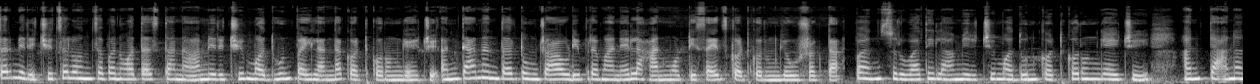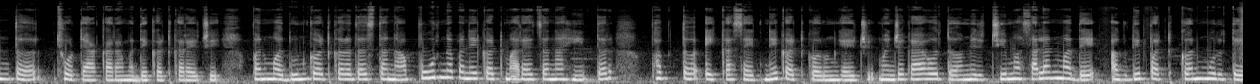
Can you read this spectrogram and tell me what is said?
तर मिरचीचं लोणचं बनवत असताना मिरची मधून पहिल्यांदा कट करून घ्यायची. आणि त्यानंतर तुमच्या आवडीप्रमाणे लहान मोठी साईज कट करून घेऊ शकता. पण सुरुवातीला मिरची मधून कट करून घ्यायची आणि त्यानंतर छोट्या आकारामध्ये कट करायची. पण मधून कट करत असताना पूर्णपणे कट मारायचा नाही तर फक्त एका साईडने कट करून घ्यायची. म्हणजे काय होतं मिरची मसाल्यांमध्ये अगदी पटकन मुरते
